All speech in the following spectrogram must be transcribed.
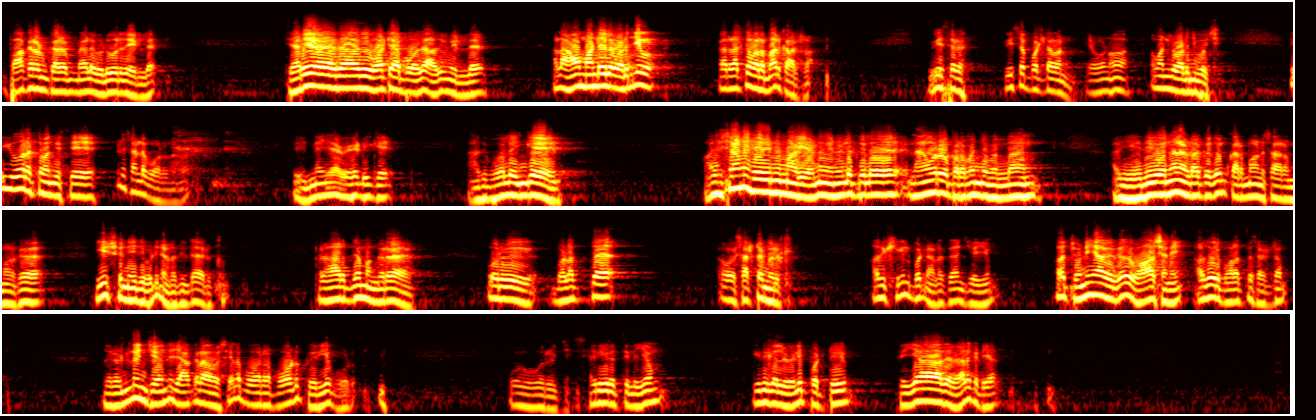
பார்க்குறவன் க மேலே விழுவுறதே இல்லை. திரைய ஏதாவது ஓட்டையாக போகுது அதுவும் இல்லை. ஆனால் அவன் மண்டையில் உடஞ்சி ரத்தம் வர மாதிரி காட்டுறான். வீசுகிற வீசப்பட்டவன் எவனோ மண்ணில் உடஞ்சி போச்சு. ஐயோ ரத்தம் வந்துச்சு என்ன சண்டை போடுறான் என்னையா வேடிக்கை. அதுபோல் இங்கே அதிர்ஷ்டான சைதன்யமாக எண்ணம் என்னிடத்தில் நாமர பிரபஞ்சமெல்லாம் அது எது வேணால் நடக்குதும் கர்மானுசாரமாக ஈஸ்வர நீதிபடி நடந்துகிட்டே இருக்கும். பிரார்த்தம்ங்கிற ஒரு பலத்த ஒரு சட்டம் இருக்குது அது கீழ்பட்டு நடத்தான் செய்யும். அது துணையாக இருக்கிறது வாசனை. அது ஒரு பலத்த சட்டம். இது ரெண்டும் சேர்ந்து ஜாக்கிர அவசியில் போடுற போடு பெரிய போடு. ஒவ்வொரு சரீரத்திலையும் இதுகள் வெளிப்பட்டு செய்யாத வேலை கிடையாது.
